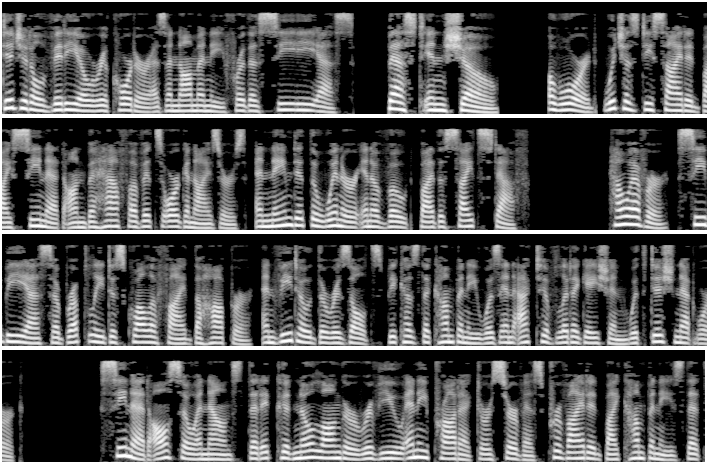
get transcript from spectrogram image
Digital Video Recorder as a nominee for the CES Best in Show award which is decided by CNET on behalf of its organizers, and named it the winner in a vote by the site's staff. However, CBS abruptly disqualified the Hopper, and vetoed the results because the company was in active litigation with Dish Network. CNET also announced that it could no longer review any product or service provided by companies that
